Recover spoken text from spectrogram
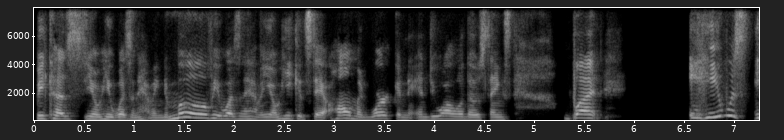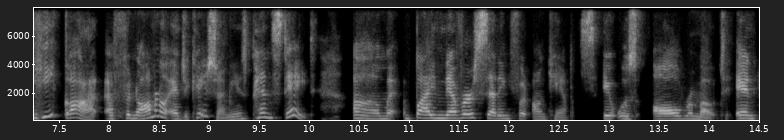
because you know he wasn't having to move he wasn't having you know he could stay at home and work and, and do all of those things but he was he got a phenomenal education. I mean it's penn state um, by never setting foot on campus. It was all remote. And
